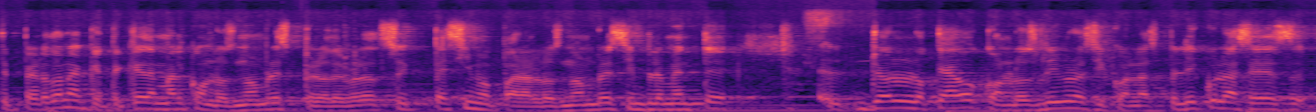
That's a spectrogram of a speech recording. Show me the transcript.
Te perdona que te quede mal con los nombres, pero de verdad soy pésimo para los nombres. Simplemente eh, yo lo que hago con los libros y con las películas es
